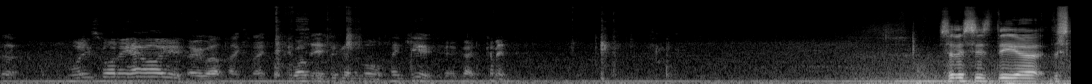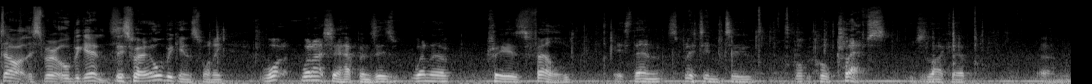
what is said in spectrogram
Peter. Morning, Swanee. How are you? Very well, thanks, mate. Good Welcome to see to you. Gunn & Moore. Thank you. Okay, great. Come in. So this is the uh, the start. This is where it all begins. This is where it all begins, Swanee. What what actually happens is when a tree is felled, it's then split into what we call clefts, which is like a um,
